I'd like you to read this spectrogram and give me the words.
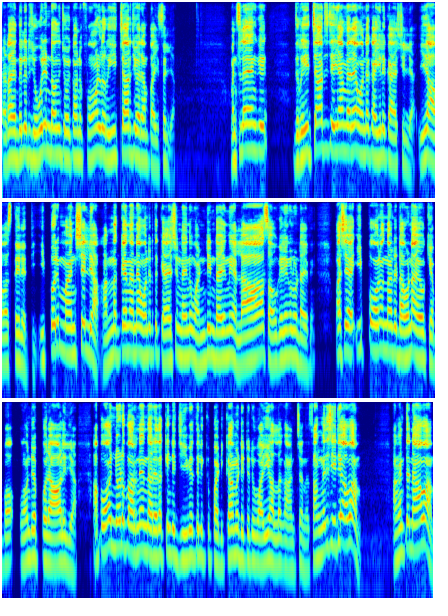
എടാ എന്തെങ്കിലും ഒരു ജോലി ഉണ്ടോ എന്ന് ചോദിക്കാൻ ഫോണിൽ റീചാർജ് വരാൻ പൈസ ഇല്ല. മനസ്സിലായെങ്കിൽ റീചാർജ് ചെയ്യാൻ വരെ ഓന്റെ കയ്യിൽ ക്യാഷ് ഇല്ല. ഈ അവസ്ഥയിലെത്തി. ഇപ്പൊ ഒരു മനുഷ്യല്ല അന്നൊക്കെ തന്നെ ഓന്റെ അടുത്ത് ക്യാഷ് ഉണ്ടായിരുന്നു വണ്ടി ഉണ്ടായിരുന്നു എല്ലാ സൗകര്യങ്ങളും ഉണ്ടായിരുന്നു. പക്ഷേ ഇപ്പൊ ഓനൊന്നാണ്ട് ഡൗൺ ആയി നോക്കിയപ്പോൾ ഓന്റെ ഒപ്പം ഒരാളില്ല. അപ്പോൾ എന്നോട് പറഞ്ഞ എന്താ പറയുക ഇതൊക്കെ എന്റെ ജീവിതത്തിലേക്ക് പഠിക്കാൻ വേണ്ടിയിട്ടൊരു വഴി അല്ല കാണിച്ചെന്ന് സംഗതി ശരിയാവാം. അങ്ങനെ തന്നെ ആവാം.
